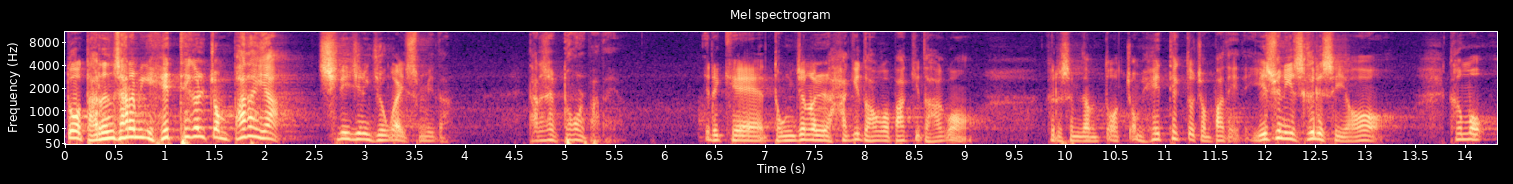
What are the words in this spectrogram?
또 다른 사람에게 혜택을 좀 받아야 친해지는 경우가 있습니다. 다른 사람이 도움을 받아요. 이렇게 동정을 하기도 하고 받기도 하고 그렇습니다만 또 좀 혜택도 좀 받아야 돼요. 예수님께서 그랬어요. 그 뭐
